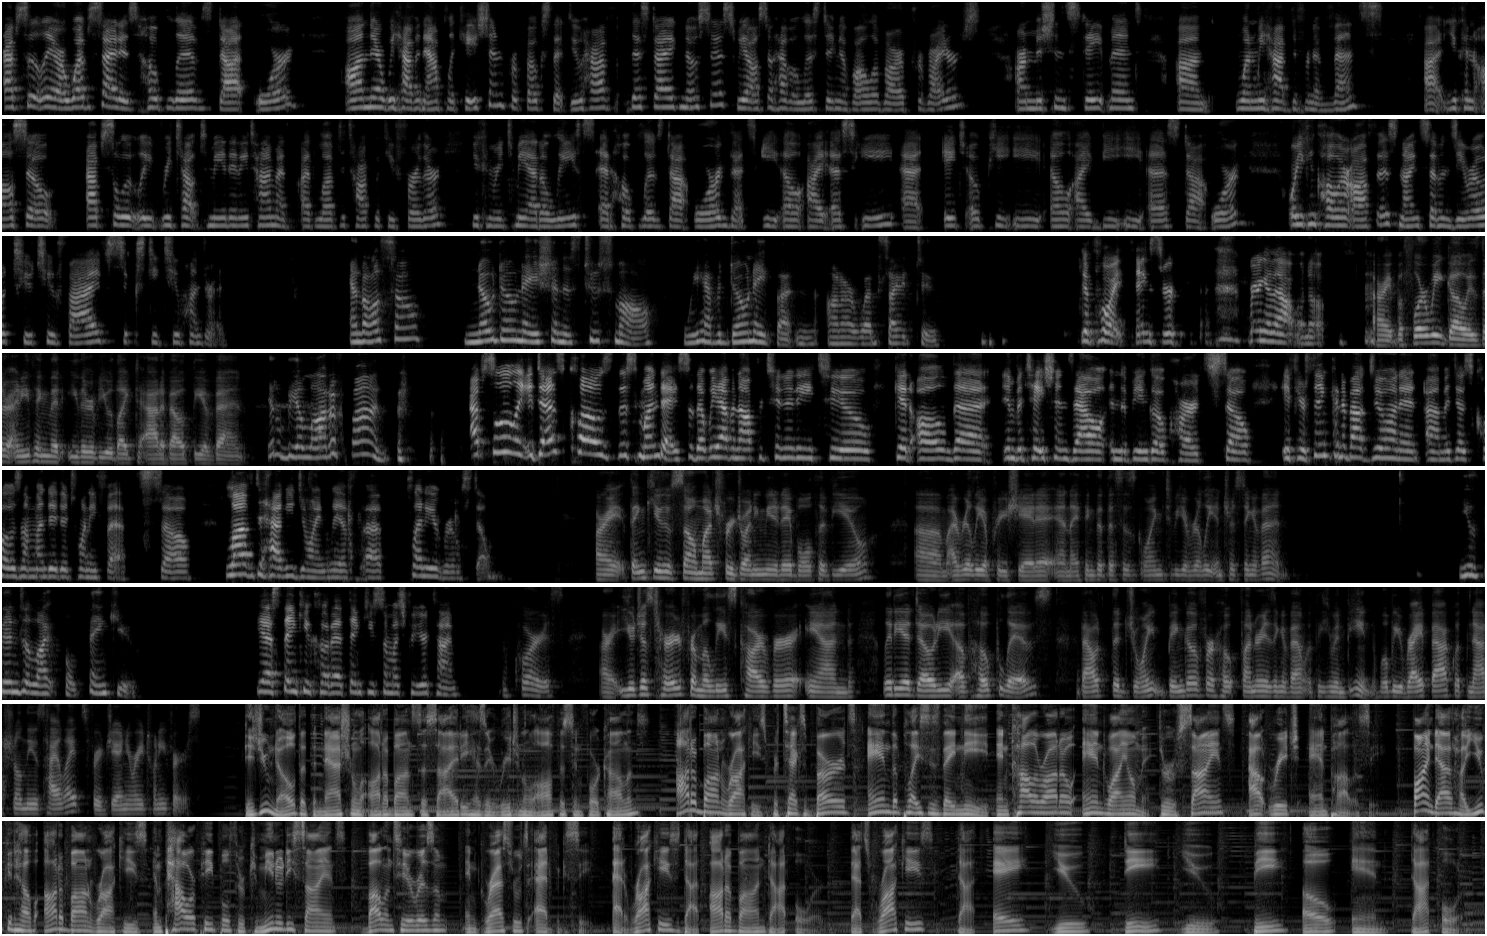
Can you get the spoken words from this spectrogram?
Absolutely. Our website is hopelives.org. On there, we have an application for folks that do have this diagnosis. We also have a listing of all of our providers, our mission statement, um, when we have different events. Uh, you can also absolutely reach out to me at any time. I'd, I'd love to talk with you further. You can reach me at elise at hopelives.org. That's E L I S E at H O P E L I V E S dot org. Or you can call our office 970 225 6200. And also, no donation is too small. We have a donate button on our website too. Good point. Thanks for bringing that one up. All right, before we go, is there anything that either of you would like to add about the event? It'll be a lot of fun. Absolutely. It does close this Monday so that we have an opportunity to get all the invitations out in the bingo cards. So if you're thinking about doing it, um, it does close on Monday, the 25th. So love to have you join. We have uh, plenty of room still. All right. Thank you so much for joining me today, both of you. Um, I really appreciate it. And I think that this is going to be a really interesting event. You've been delightful. Thank you. Yes, thank you, Coda. Thank you so much for your time. Of course. All right, you just heard from Elise Carver and Lydia Doty of Hope Lives about the joint Bingo for Hope fundraising event with the Human Bean. We'll be right back with national news highlights for January 21st. Did you know that the National Audubon Society has a regional office in Fort Collins? Audubon Rockies protects birds and the places they need in Colorado and Wyoming through science, outreach, and policy. Find out how you can help Audubon Rockies empower people through community science, volunteerism, and grassroots advocacy at rockies.audubon.org. That's rockies.audubon.org.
